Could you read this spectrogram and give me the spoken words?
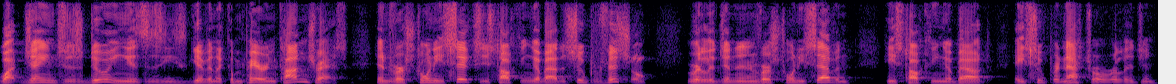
what James is doing is, is he's given a compare and contrast. In verse 26, he's talking about a superficial religion, and in verse 27, he's talking about a supernatural religion.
